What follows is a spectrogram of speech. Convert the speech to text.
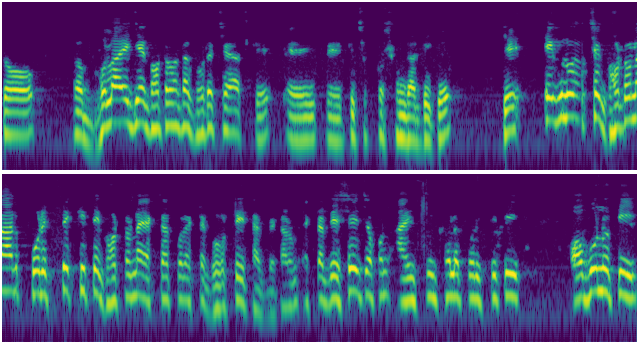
তো, ভোলায় যে ঘটনাটা ঘটেছে আজকে, এই কিছুক্ষণ সন্ধ্যার দিকে, যে এগুলো হচ্ছে ঘটনার পরিপ্রেক্ষিতে ঘটনা, একটার পর একটা ঘটতেই থাকবে। কারণ একটা দেশে যখন আইন শৃঙ্খলা পরিস্থিতি অবনতি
